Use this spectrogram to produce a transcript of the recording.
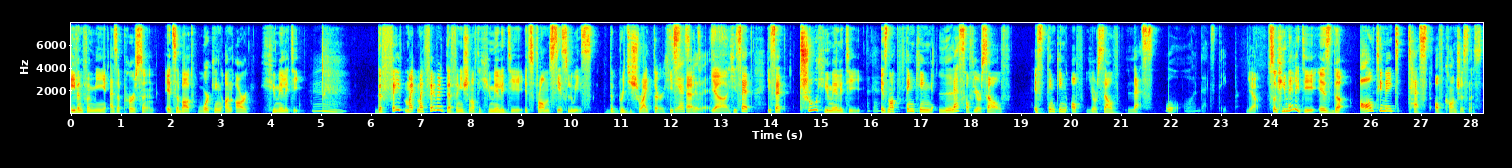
even for me as a person. It's about working on our humility. The fav- my, my favorite definition of the humility is from C.S. Lewis. the British writer. He C.S. said, Lewis. yeah, he said, he said, true humility Okay. is not thinking less of yourself, it's thinking of yourself less. Oh, that's deep. Yeah. So humility is the ultimate test of consciousness.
